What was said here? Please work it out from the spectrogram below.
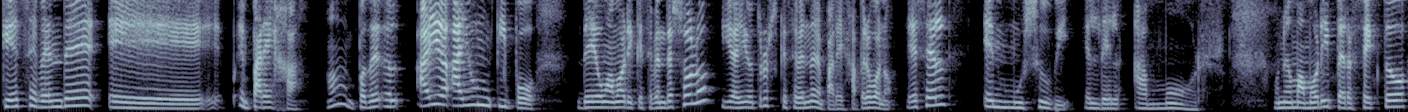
que se vende eh, en pareja. Hay, un tipo de omamori que se vende solo y hay otros que se venden en pareja. Pero bueno, es el en musubi, el del amor. Un omamori perfecto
